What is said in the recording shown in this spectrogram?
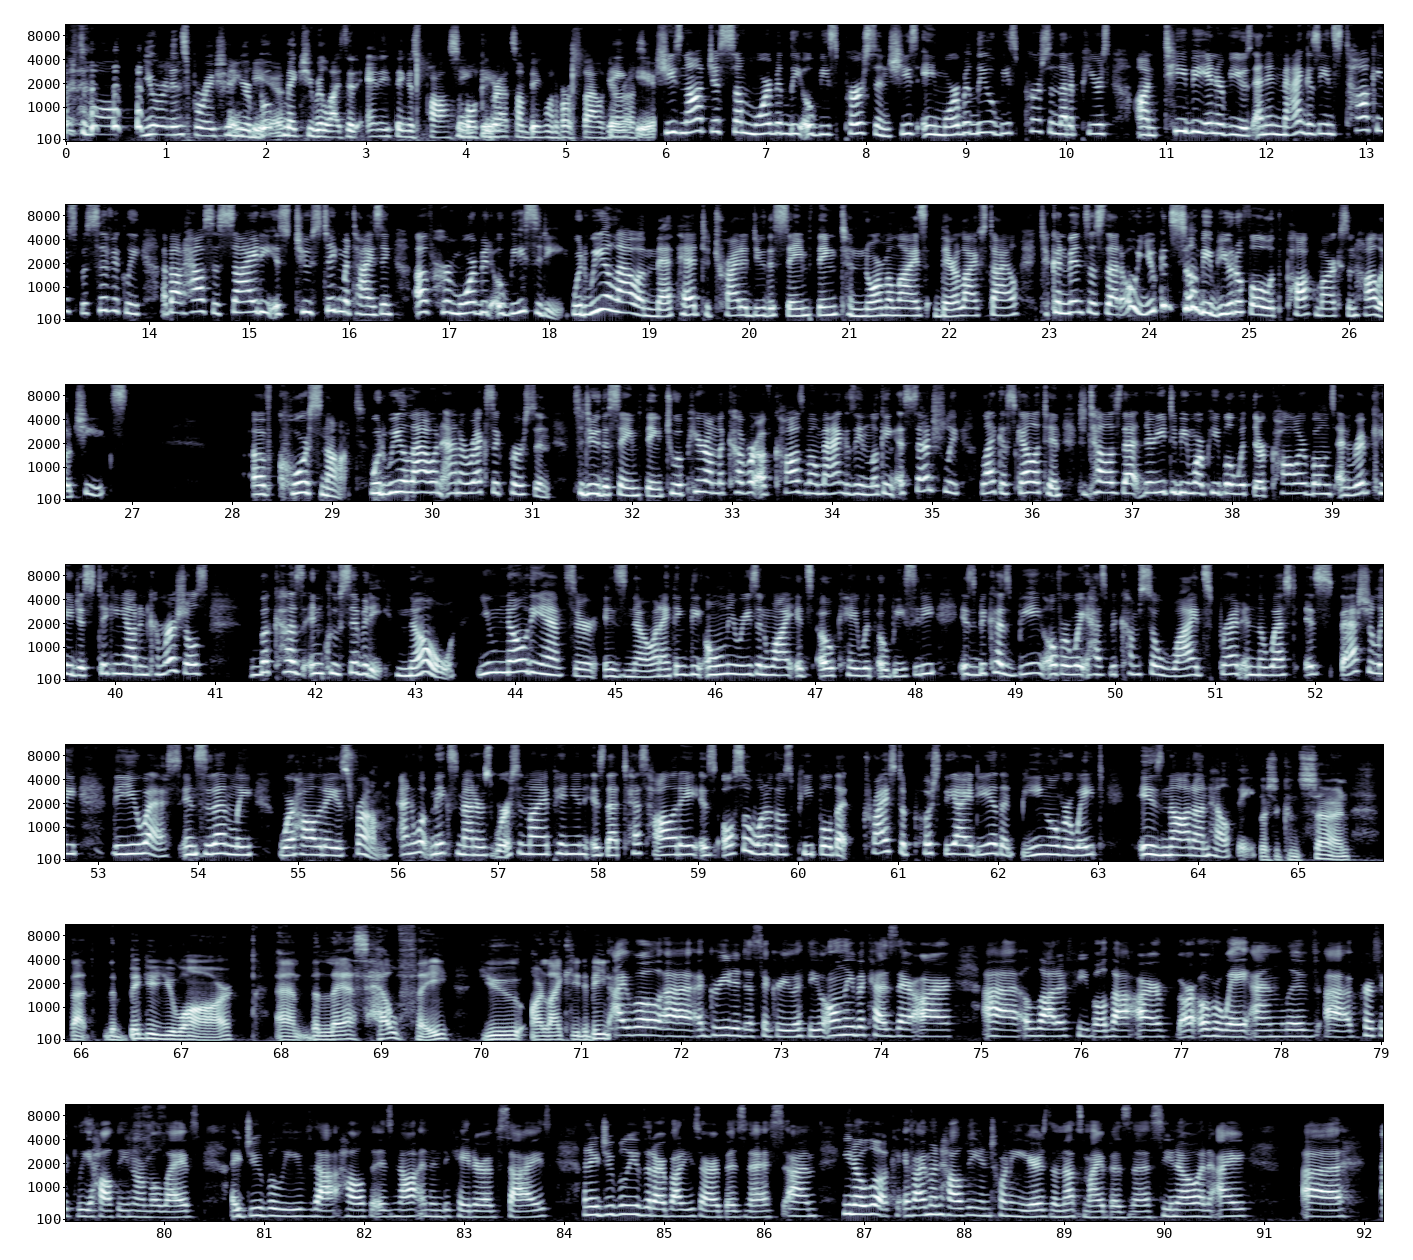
First of all, you're an inspiration. Your you. book makes you realize that anything is possible. Thank you. Congrats on being one of our style heroes. You. She's not just some morbidly obese person. She's a morbidly obese person that appears on TV interviews and in magazines talking specifically about how society is too stigmatizing of her morbid obesity. Would we allow a meth head to try to do the same thing to normalize their lifestyle, to convince us that, oh, you can still be beautiful with pockmarks and hollow cheeks? Of course not. Would we allow an anorexic person to do the same thing, to appear on the cover of Cosmo magazine looking essentially like a skeleton, to tell us that there need to be more people with their collarbones and rib cages sticking out in commercials? Because inclusivity. No. You know the answer is no. And I think the only reason why it's okay with obesity is because being overweight has become so widespread in the West, especially the US, incidentally, where Holliday is from. And what makes matters worse, in my opinion, is that Tess Holliday is also one of those people that tries to push the idea that being overweight is not unhealthy. There's a concern that the bigger you are, um, the less healthy you are likely to be. I will uh, agree to disagree with you only because there are uh, a lot of people that are, are overweight and live uh, perfectly healthy, normal lives. I do believe that health is not an indicator of size, and I do believe that our bodies are a business. Um, you know, look, if I'm unhealthy in 20 years, then that's my business, you know, and I.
